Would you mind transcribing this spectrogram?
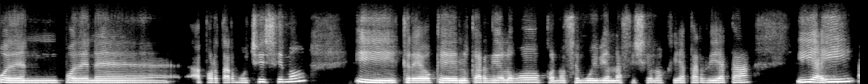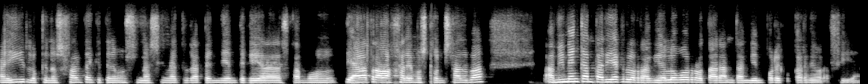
pueden, pueden eh, aportar muchísimo y creo que el cardiólogo conoce muy bien la fisiología cardíaca y ahí, ahí lo que nos falta y que tenemos una asignatura pendiente que ya estamos, ya trabajaremos con Salva, a mí me encantaría que los radiólogos rotaran también por ecocardiografía,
